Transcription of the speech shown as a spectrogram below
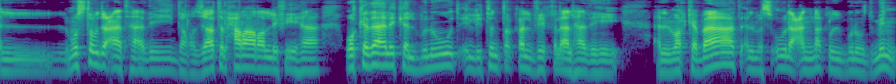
المستودعات هذه درجات الحرارة اللي فيها وكذلك البنود اللي تنتقل في خلال هذه المركبات المسؤولة عن نقل البنود من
